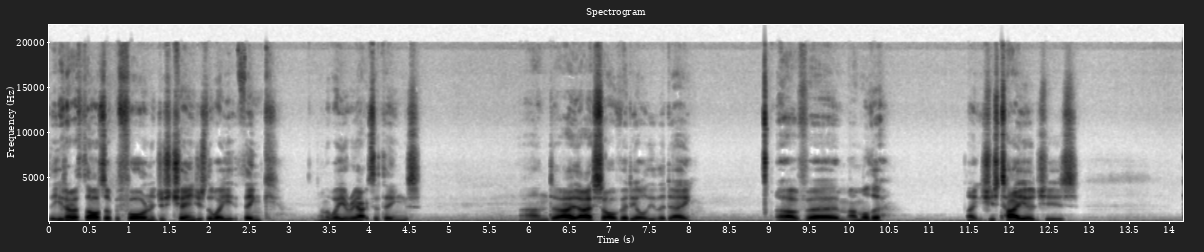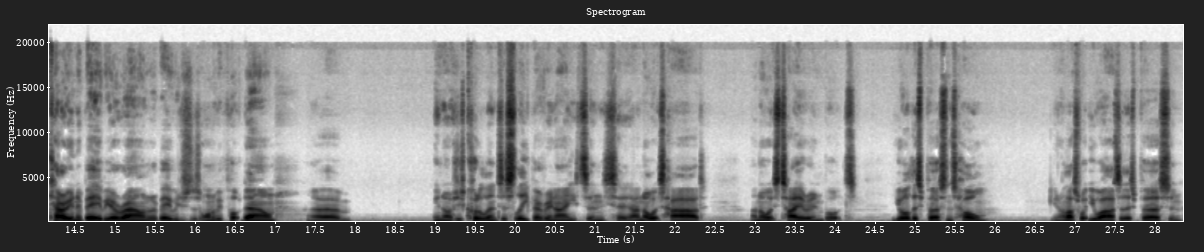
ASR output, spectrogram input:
that you've never thought of before, and it just changes the way you think and the way you react to things. And uh, I, I saw a video the other day of um, a mother, like she's tired, she's carrying a baby around, and the baby just doesn't want to be put down. Um, you know, she's cuddling to sleep every night, and she said, "I know it's hard, I know it's tiring, but you're this person's home you know, that's what you are to this person.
